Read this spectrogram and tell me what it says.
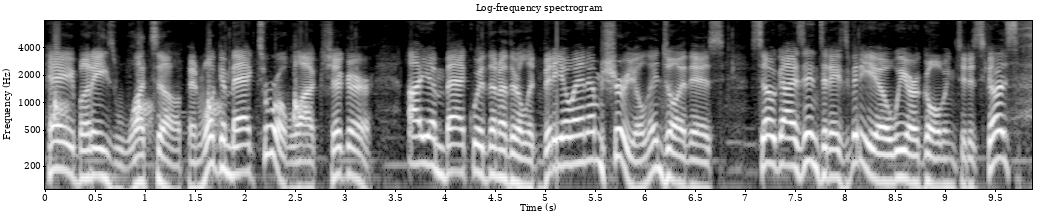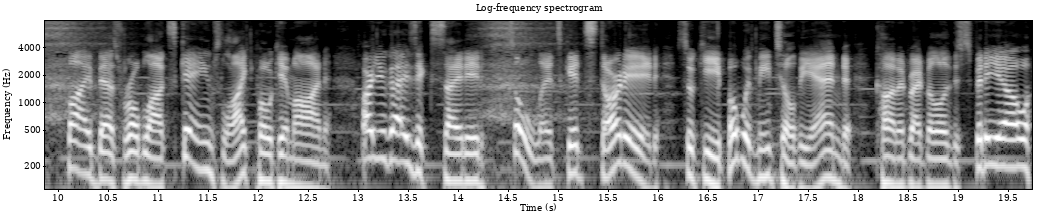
Hey buddies, what's up? And welcome back to Roblox Sugar. I am back with another lit video and I'm sure you'll enjoy this. So guys, in today's video, we are going to discuss 5 best Roblox games like Pokemon. Are you guys excited? So let's get started. So keep up with me till the end. Comment right below this video,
